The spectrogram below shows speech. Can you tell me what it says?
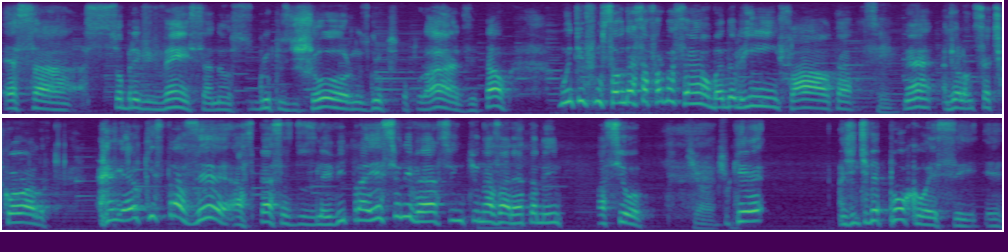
essa sobrevivência nos grupos de choro, nos grupos populares e tal, muito em função dessa formação, bandolim, flauta, Sim. né, violão de sete cordas. E aí eu quis trazer as peças dos Levi para esse universo em que o Nazaré também passeou. Que ótimo. Porque a gente vê pouco esse. É,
